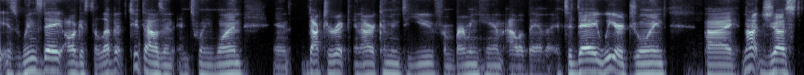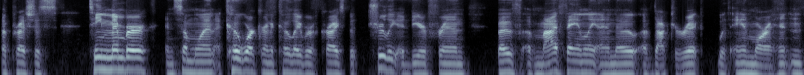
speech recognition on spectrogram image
is Wednesday, August 11th, 2021, and Dr. Rick and I are coming to you from Birmingham, Alabama. And today we are joined by not just a precious team member and someone, a co worker and a co laborer of Christ, but truly a dear friend, both of my family and I know of Dr. Rick with Ann Maura Hinton.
